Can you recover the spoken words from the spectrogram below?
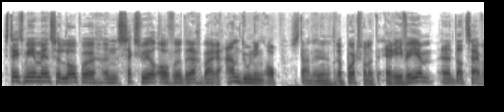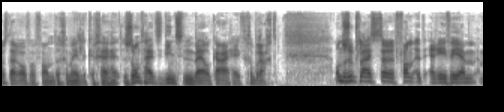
Steeds meer mensen lopen een seksueel overdraagbare aandoening op. Staan in het rapport van het RIVM. eh, Dat cijfers daarover van de gemeentelijke gezondheidsdiensten bij elkaar heeft gebracht. Onderzoekslijster van het RIVM,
